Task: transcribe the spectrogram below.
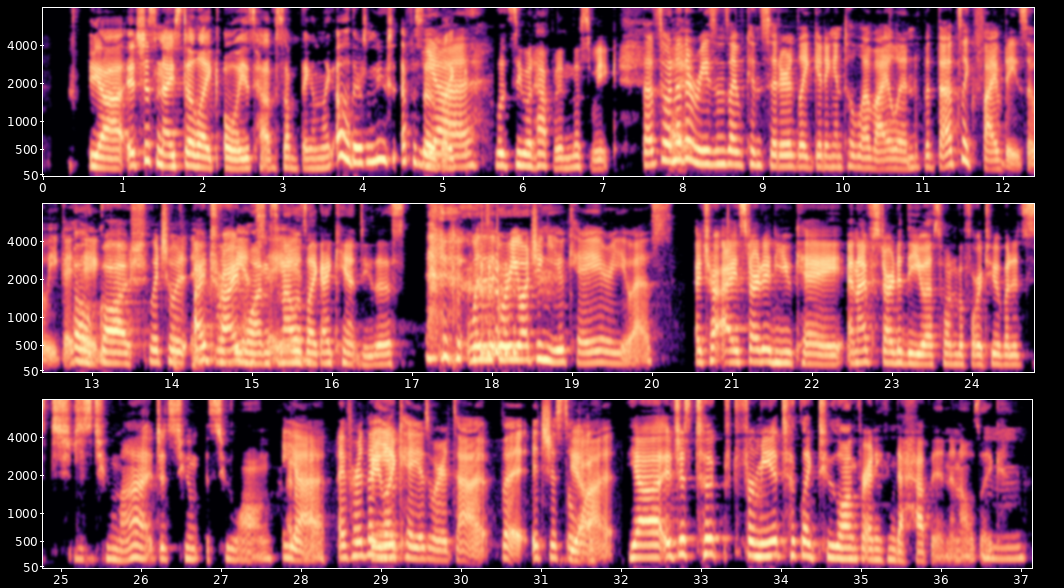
Yeah, it's just nice to like always have something. I'm like, oh, there's a new episode. Like, Yeah. let's see what happened this week. That's one of But- the reasons I've considered like getting into Love Island, but that's like five days a week, I Oh think. Oh gosh. Which would I tried once and I was like, I can't do this. was it, were you watching UK or US? I try. I started UK, and I've started the US one before too, but it's t- just too much. It's too. It's too long. I Yeah. I've heard that They, UK like- is where it's at, but it's just a Yeah. lot. yeah. It just took for me. It took like too long for anything to happen, and I was like, Mm.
